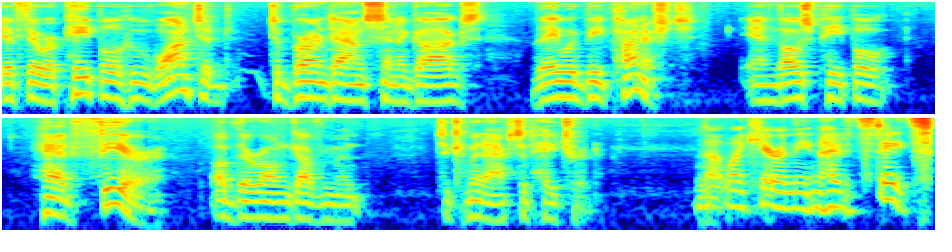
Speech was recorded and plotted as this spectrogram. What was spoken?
if there were people who wanted to burn down synagogues, they would be punished. And those people had fear of their own government to commit acts of hatred. Not like here in the United States.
